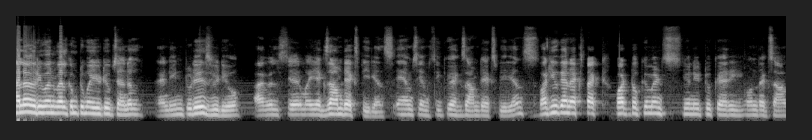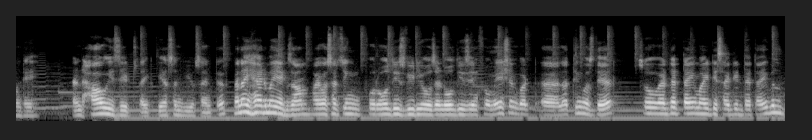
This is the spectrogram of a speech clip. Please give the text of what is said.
Hello everyone, welcome to my YouTube channel. And in today's video, I will share my exam day experience, AMC MCQ exam day experience. What you can expect, what documents you need to carry on the exam day, and how is it like Pearson VUE Center. When I had my exam, I was searching for all these videos and all these information, but uh, nothing was there. So at that time, I decided that I will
